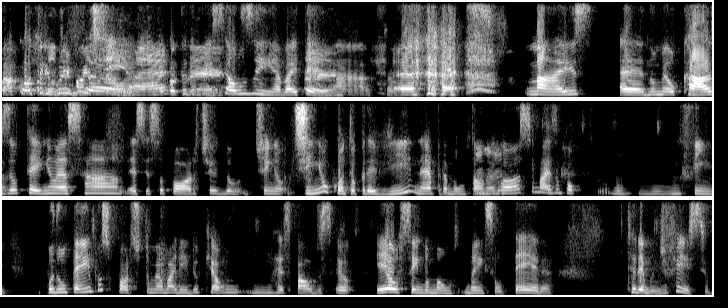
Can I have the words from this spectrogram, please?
a contribuição, né? A contribuiçãozinha, vai ter. É. Mas é, no meu caso, eu tenho essa, esse suporte do. Tinha, tinha o quanto eu previ, né, para montar o uhum. um negócio, mais um pouco, enfim, por um tempo, o suporte do meu marido, que é um, um respaldo. Eu, eu, sendo mãe solteira, seria muito difícil.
